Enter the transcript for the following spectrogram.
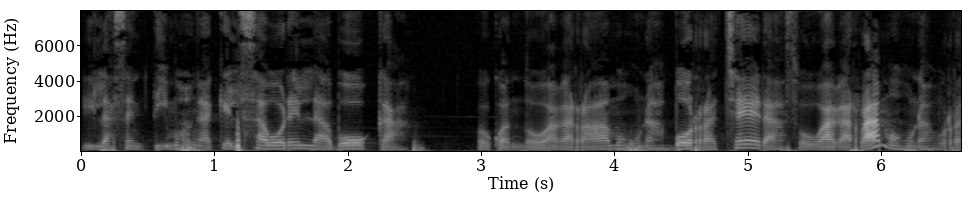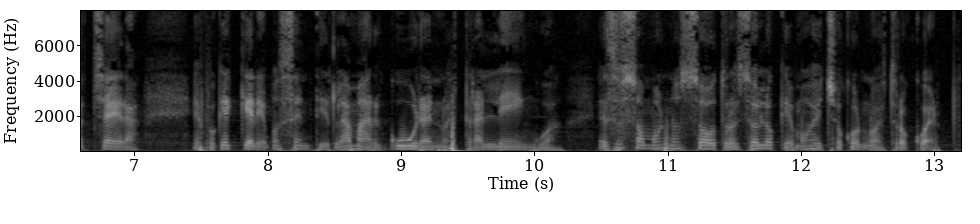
y la sentimos en aquel sabor en la boca? O cuando agarrábamos unas borracheras o agarramos unas borracheras, es porque queremos sentir la amargura en nuestra lengua. Eso somos nosotros, eso es lo que hemos hecho con nuestro cuerpo.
